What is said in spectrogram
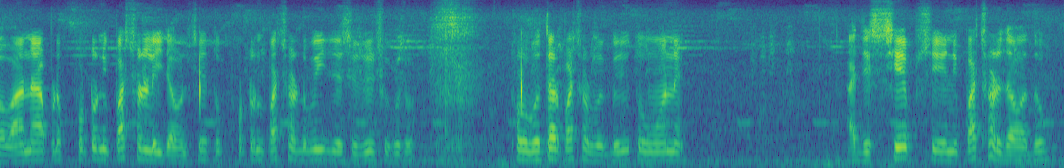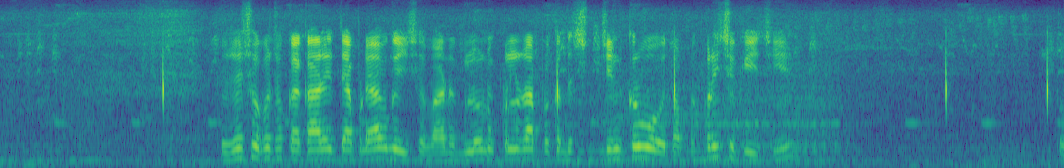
હવે આને આપણે ફોટોની પાછળ લઈ જવાનું છે. તો ફોટોની પાછળ વહી જશે. જોઈ શકો છો. થોડું વધારે પાછળ વહી ગયું. તો હું આને આ જે શેપ છે એની પાછળ જવા દઉં. તો જોઈ શકો છો કે આ રીતે આપણે આવી ગઈ છે. વાળ ગ્લોનો કલર આપણે કદાચ ચેન્જ કરવો હોય તો આપણે કરી શકીએ છીએ. તો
